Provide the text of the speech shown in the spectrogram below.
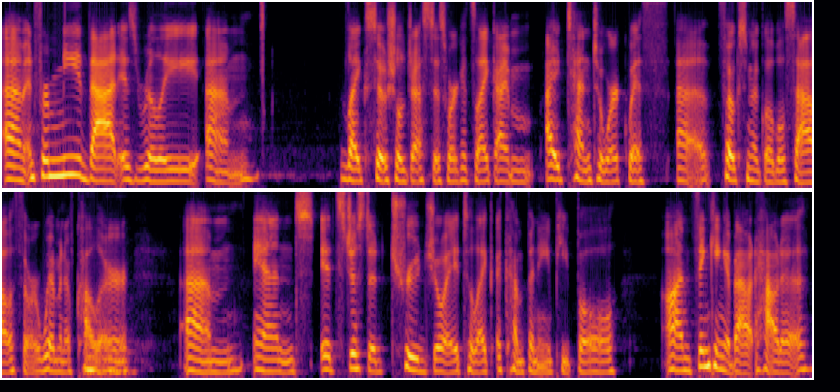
Um, and for me, that is really um, like social justice work. It's like I'm, I tend to work with uh, folks from the global south or women of color. Mm-hmm. Um, and it's just a true joy to like accompany people on thinking about how to,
